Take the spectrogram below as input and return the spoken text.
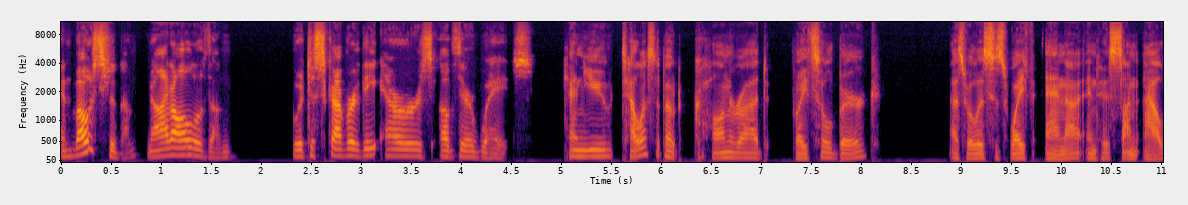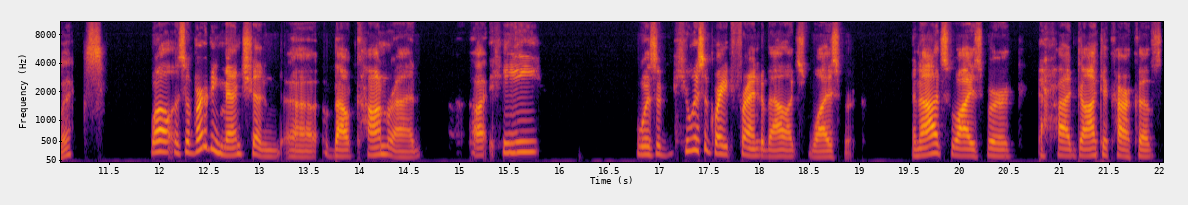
And most of them, not all of them, would discover the errors of their ways. Can you tell us about Konrad Weisselberg, as well as his wife Anna and his son Alex? Well, as I've already mentioned uh, about Konrad, uh, he was a he was a great friend of Alex Weissberg, and Alex Weissberg had gone to Kharkov,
